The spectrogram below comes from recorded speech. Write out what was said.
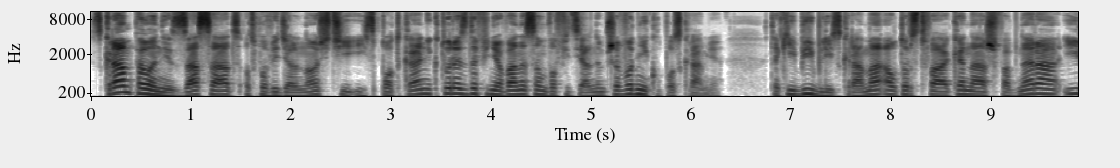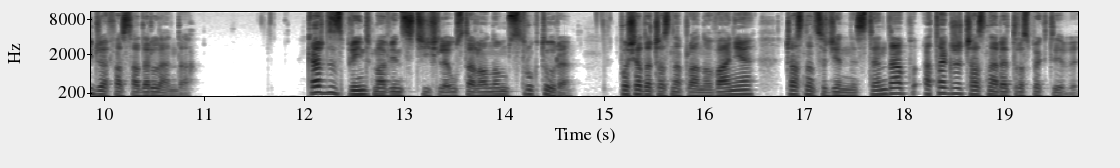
Scrum pełen jest zasad, odpowiedzialności i spotkań, które zdefiniowane są w oficjalnym przewodniku po Scrumie – takiej Biblii Scrama autorstwa Kena Schwabnera i Jeffa Sutherlanda. Każdy sprint ma więc ściśle ustaloną strukturę. Posiada czas na planowanie, czas na codzienny stand-up, a także czas na retrospektywy.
